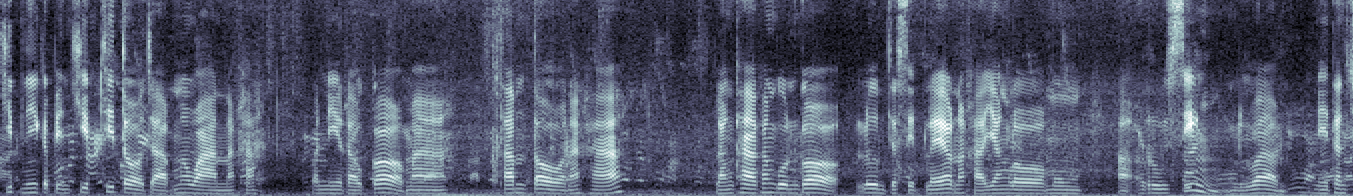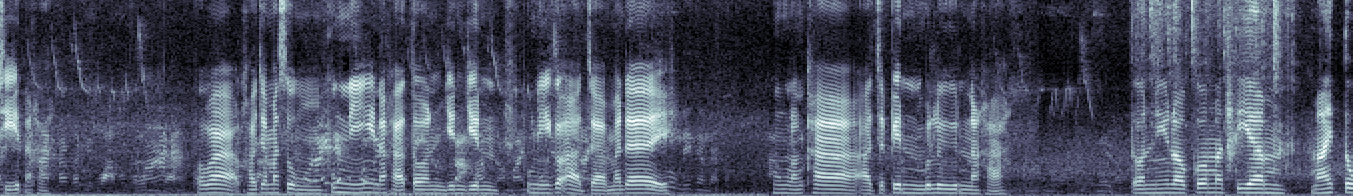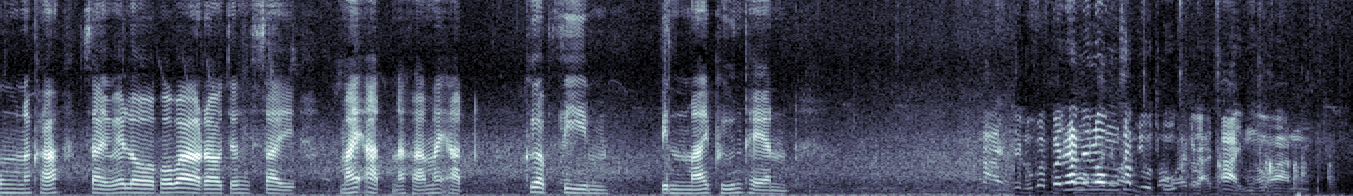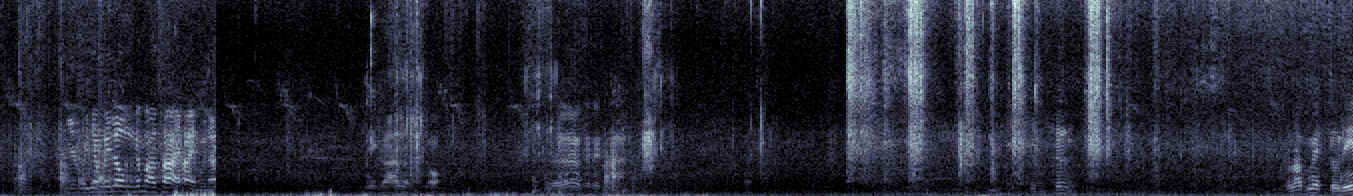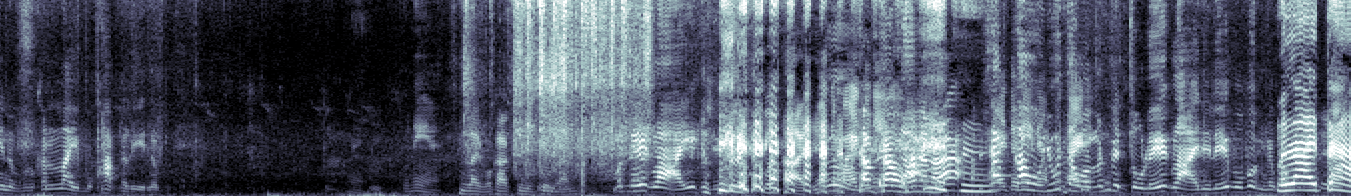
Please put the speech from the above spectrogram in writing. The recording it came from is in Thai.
คลิปนี้ก็เป็นคลิปที่ต่อจากเมื่อวานนะคะ วันนี้เราก็มาทำต่อนะคะ หลังคาข้างบนก็เริ่มจะเสร็จแล้วนะคะ ยังรอมุงรูซิ่งหรือว่าเมทัลชีตนะคะ เพราะว่าเขาจะมาส่งพรุ่งนี้นะคะ ตอนเย็นๆพรุ่งนี้ก็อาจจะไม่ได้มุงหลังคาอาจจะเป็นบลูนนะคะ ตอนนี้เราก็มาเตรียม ไม้ตุงนะคะ ใส่ไว้รอ เพราะว่าเราจะใส่ไม้อัดนะคะ ไม้อัดเคลือบฟิล์มเป็นไม้พื้นแทนถ่ายไม่รู้ว่าไปท่านได้ลงซับยูทูบก็ได้ถ่ายมึงเอาอ่านนี่ยังไม่ลงก็มาถ่ายให้มึงนะนี่การเหรอเนาะเออก็ได้การกินครึ่งรับเม็ดตัวนี้นะคันไล่บกคักกะลีนะตัว นี้ไหลบ่คักกินครึ่งนั้นมันเล็กหลายหลายทับเข้ามันนะนะทับเก้าอยู่แต่ว่ามันเป็นตัวเล็กหลายนี่เล็กบ่เบิ่งนะมันลายตา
